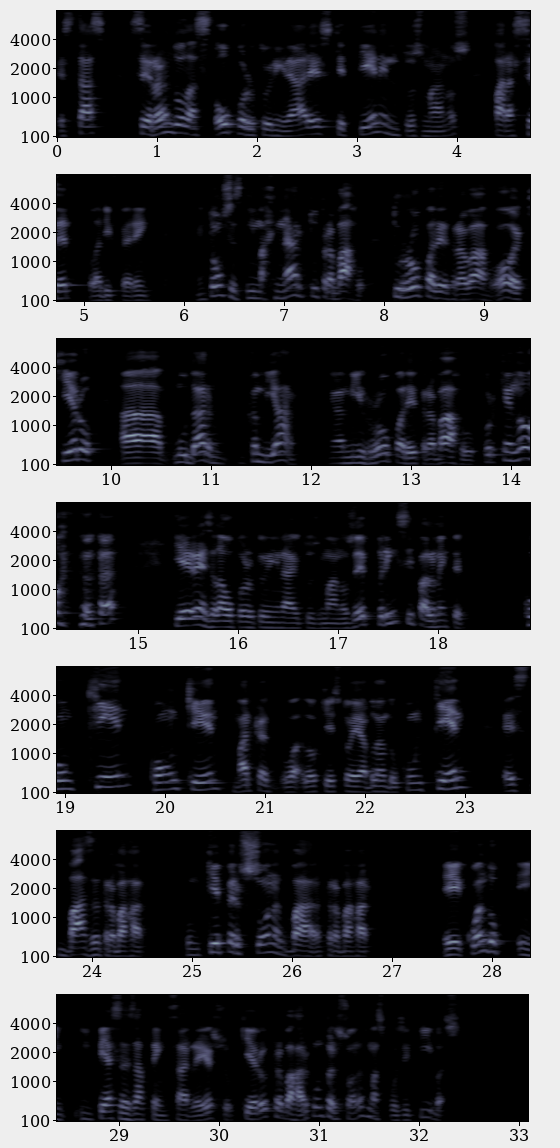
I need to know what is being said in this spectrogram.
Estás cerrando las oportunidades que tienen en tus manos para hacer la diferencia. Entonces, imaginar tu trabajo, tu ropa de trabajo. Oh, quiero uh, mudar, cambiar uh, mi ropa de trabajo. ¿Por qué no? Tienes la oportunidad en tus manos. Y principalmente, ¿con quién, con quién, marca lo que estoy hablando, con quién es, vas a trabajar? ¿Con qué personas vas a trabajar? Eh, cuando em, empiezas a pensar eso, quiero trabajar con personas más positivas.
